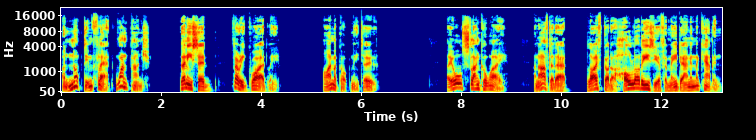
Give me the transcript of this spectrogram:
and knocked him flat, one punch. Then he said, very quietly, I'm a cockney too. They all slunk away, and after that, life got a whole lot easier for me down in the cabin.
